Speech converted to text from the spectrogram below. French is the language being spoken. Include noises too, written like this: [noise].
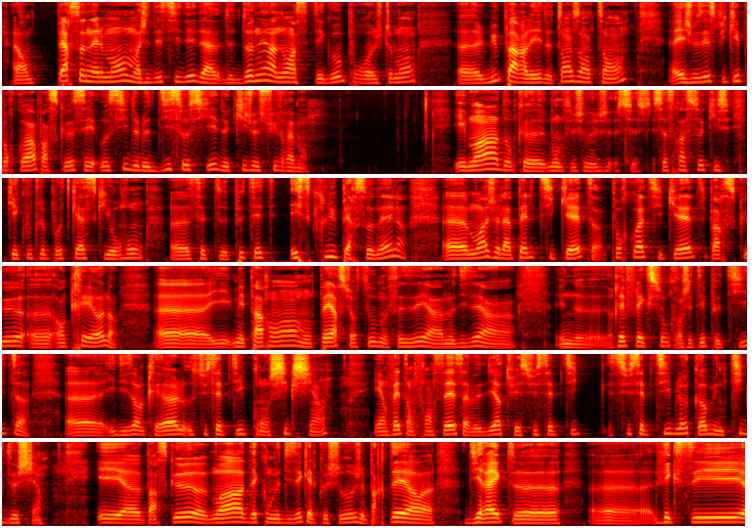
Alors, personnellement, moi, j'ai décidé de, donner un nom à cet ego pour justement euh, lui parler de temps en temps. Et je vais vous expliquer pourquoi. Parce que c'est aussi de le dissocier de qui je suis vraiment. Et moi, donc, euh, bon, ce sera ceux qui, écoutent le podcast qui auront euh, cette peut-être exclue personnelle. Euh, moi, je l'appelle Ticket. Pourquoi Ticket? Parce que en créole, mes parents, mon père surtout, me faisait, me disait une réflexion quand j'étais petite. il disait en créole susceptible qu'on chic chien. Et en fait, en français, ça veut dire tu es susceptible susceptible comme une tique de chien. Et euh, parce que euh, moi, dès qu'on me disait quelque chose, je partais euh, direct vexé,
